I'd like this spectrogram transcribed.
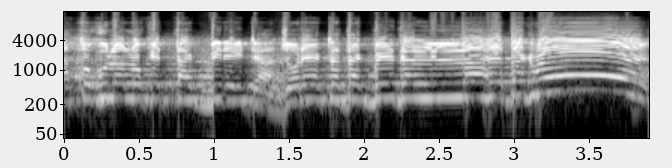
এতগুলা লোকের তাকবীর এইটা। জোরে একটা তাকবীর দেন, লিল্লাহে তাকবীর।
